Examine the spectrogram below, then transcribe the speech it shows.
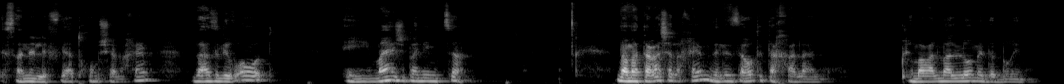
לסנן לפי התחום שלכם, ואז לראות אה, מה יש בנמצא. והמטרה שלכם זה לזהות את החלל, כלומר על מה לא מדברים.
